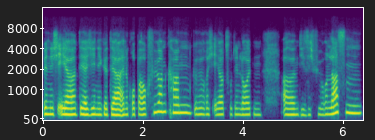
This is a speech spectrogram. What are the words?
bin ich eher derjenige, der eine Gruppe auch führen kann, gehöre ich eher zu den Leuten, äh, die sich führen lassen,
